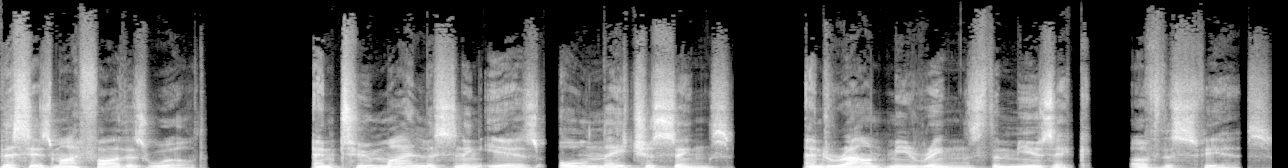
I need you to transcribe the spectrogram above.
This is my Father's world, and to my listening ears all nature sings, and round me rings the music of the spheres.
